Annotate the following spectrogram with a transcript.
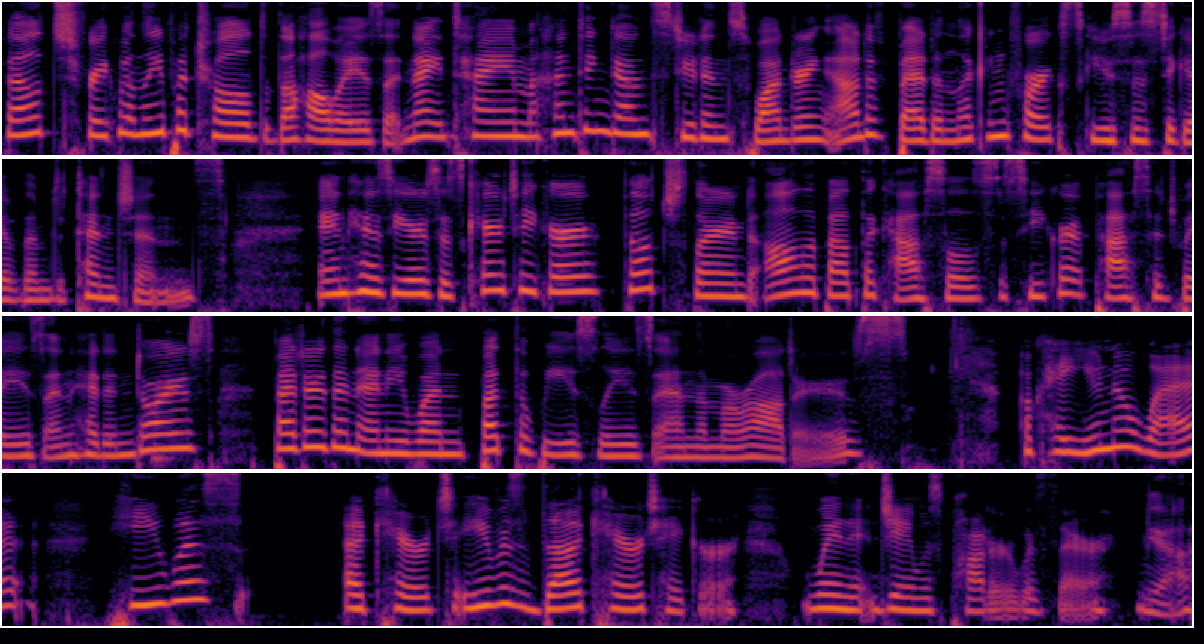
Filch frequently patrolled the hallways at nighttime, hunting down students wandering out of bed and looking for excuses to give them detentions. In his years as caretaker, Filch learned all about the castle's secret passageways and hidden doors better than anyone but the Weasleys and the Marauders. Okay, you know what? He was a caretaker. He was the caretaker when James Potter was there. Yeah.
